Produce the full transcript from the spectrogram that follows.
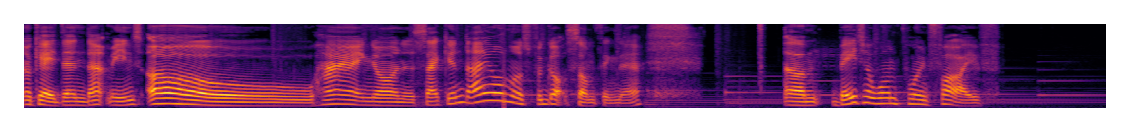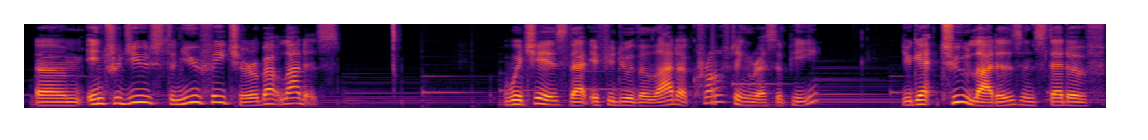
okay, then that means... Oh, hang on a second. I almost forgot something there. Um, beta 1.5 um, introduced a new feature about ladders. which is that if you do the ladder crafting recipe, you get two ladders instead of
